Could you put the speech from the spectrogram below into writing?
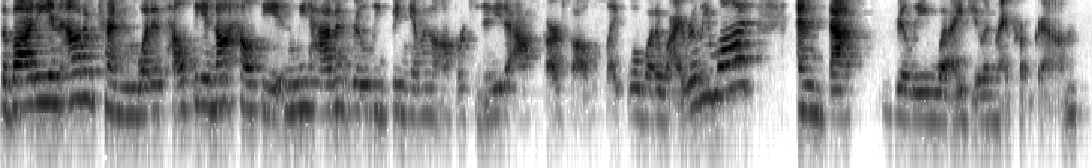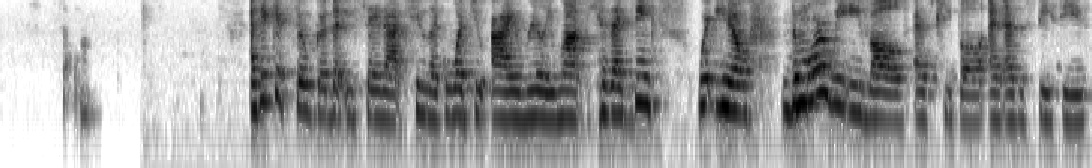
the body and out of trend and what is healthy and not healthy. And we haven't really been given the opportunity to ask ourselves like well what do i really want? And that's really what i do in my program. So I think it's so good that you say that too. Like, what do I really want? Because I think we're, you know, the more we evolve as people and as a species,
